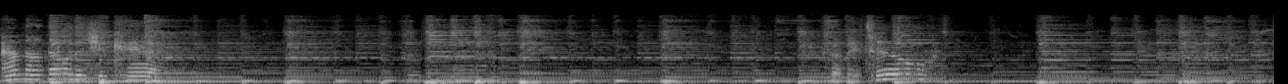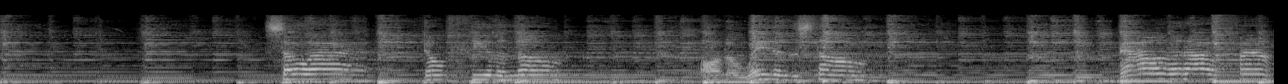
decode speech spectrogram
And I know that you care. For me too. So I don't feel alone on the way to the stone. Now that I've found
